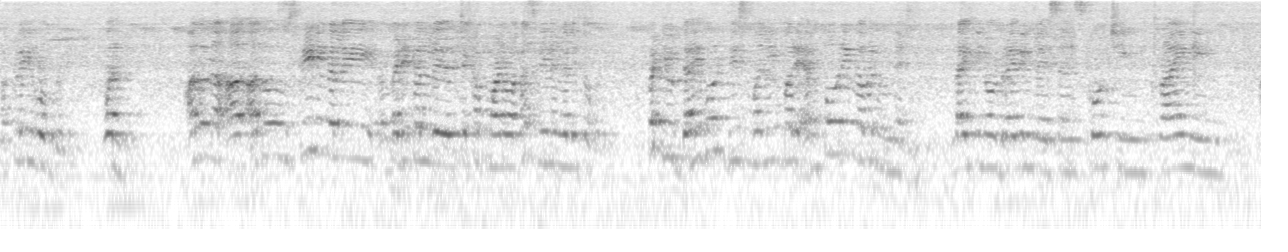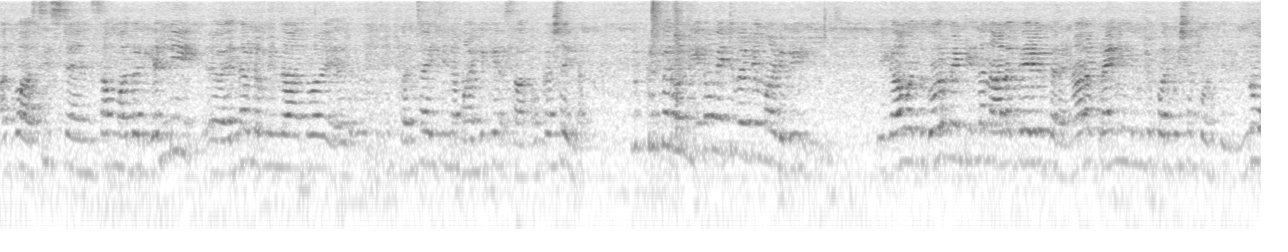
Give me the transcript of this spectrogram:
ಮಕ್ಕಳಿಗೆ ಹೋಗ್ಬೇಡಿ. ಒಂದು ಅದನ್ನ ಅದು ಸ್ಕ್ರೀನಿಂಗ್ ಅಲ್ಲಿ ಮೆಡಿಕಲ್ ಚೆಕಪ್ ಮಾಡುವಾಗ ಸ್ಕ್ರೀನಿಂಗ್ ಅಲ್ಲಿ ತಗೊಳ್ಳಿ but you divert this money for empowering our women like you know driving license coaching training ಅಥವಾ ಅಸಿಸ್ಟೆಂಟ್ ಸಮ್ ಅದರ್ ಎಲ್ಲಿ ಎನ್ ಆರ್ ಎಂ ಇಂದ ಅಥವಾ ಪಂಚಾಯತಿಂದ ಮಾಡಲಿಕ್ಕೆ ಅವಕಾಶ ಇಲ್ಲ. ಯು ಪ್ರಿಪೇರ್ ಒಂದು ಇನೋವೇಟಿವ್ ಆಗಿ ಮಾಡಿರಿ. ಈಗ ಒಂದು ಗೌರ್ಮೆಂಟ್ ಇಂದ ನಾಲ್ಕು ಪೇರ್ ಇರ್ತಾರೆ. ನಾಲ್ಕು ಟ್ರೈನಿಂಗ್ ನಿಮಗೆ ಪರ್ಮಿಷನ್ ಕೊಡ್ತೀವಿ. ನೋ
